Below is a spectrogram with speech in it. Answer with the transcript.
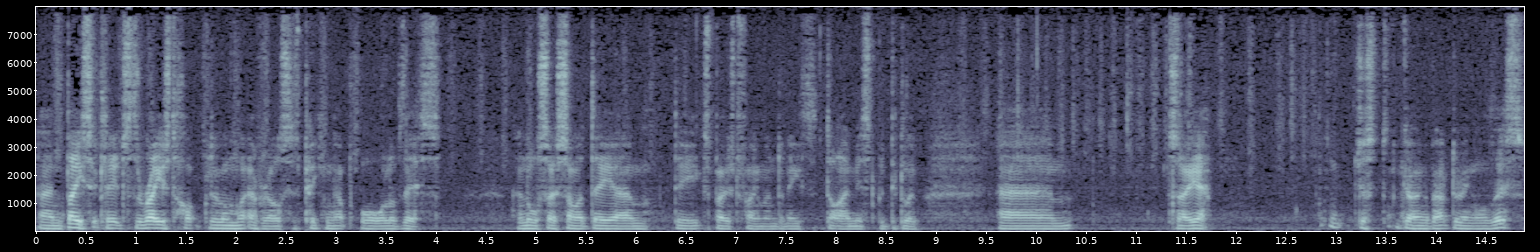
And basically it's the raised hot glue and whatever else is picking up all of this. And also some of the um, the exposed foam underneath that I missed with the glue. Um, so yeah just going about doing all this.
